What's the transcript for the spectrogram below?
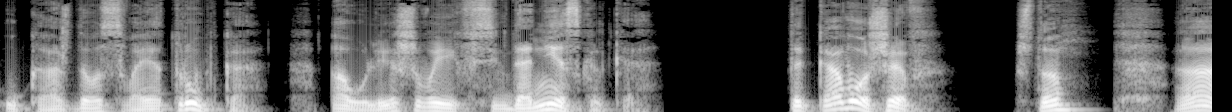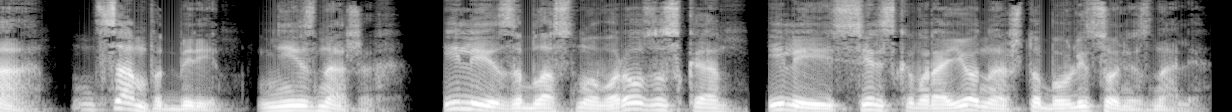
у каждого своя трубка, а у Лешего их всегда несколько. «Так кого, шеф?» «Что? А, сам подбери, не из наших. Или из областного розыска, или из сельского района, чтобы в лицо не знали».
